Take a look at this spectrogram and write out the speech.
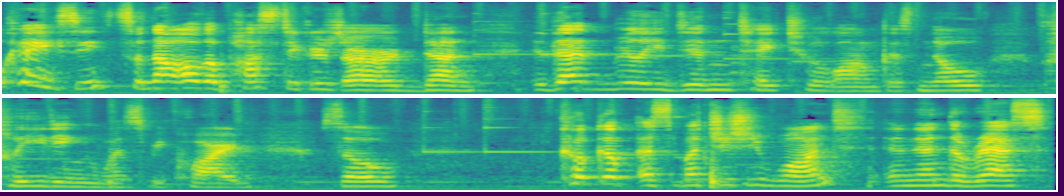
Okay, see, so now all the pot stickers are done. That really didn't take too long because no pleating was required. So cook up as much as you want and then the rest,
